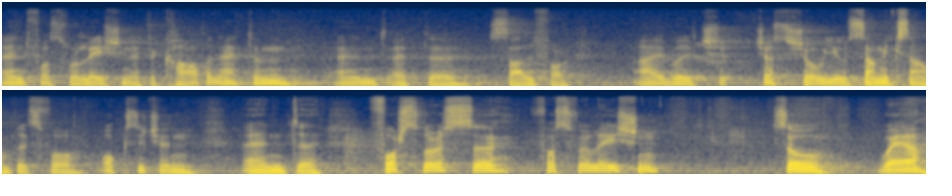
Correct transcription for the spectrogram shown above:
and phosphorylation at the carbon atom and at the sulfur. I will just show you some examples for oxygen and uh, phosphorus uh, phosphorylation. So where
